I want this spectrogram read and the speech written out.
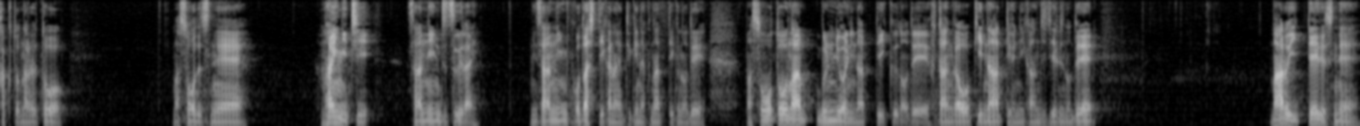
書くとなると、まあそうですね、毎日3人ずつぐらい、2、3人こう出していかないといけなくなっていくので、まあ、相当な分量になっていくので、負担が大きいなっていうふうに感じているので、まあ、ある一定ですね、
